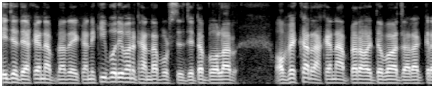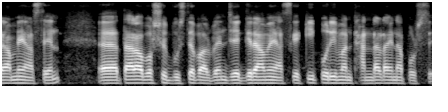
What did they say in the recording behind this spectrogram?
এই যে দেখেন আপনারা এখানে কি পরিমাণে ঠান্ডা পড়ছে, যেটা বলার অপেক্ষা রাখে না। আপনারা হয়তো বা যারা গ্রামে আছেন তারা অবশ্যই বুঝতে পারবেন যে গ্রামে আজকে কি পরিমাণ ঠান্ডাটাই না পড়ছে।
